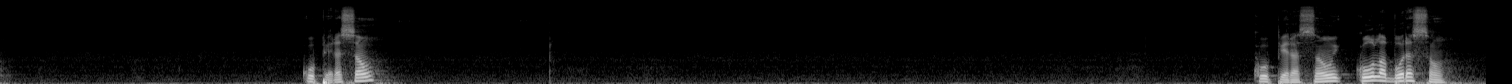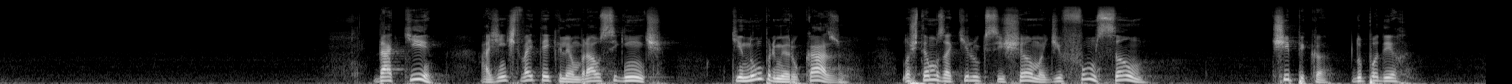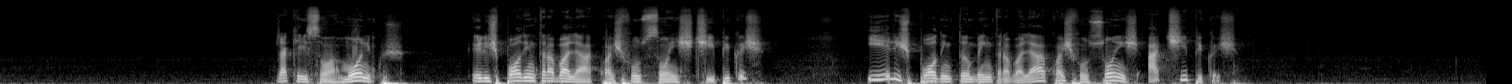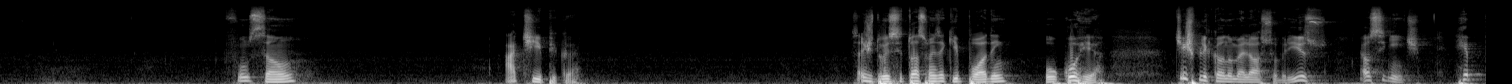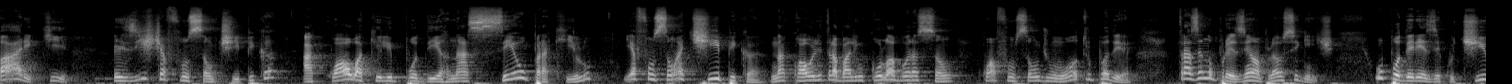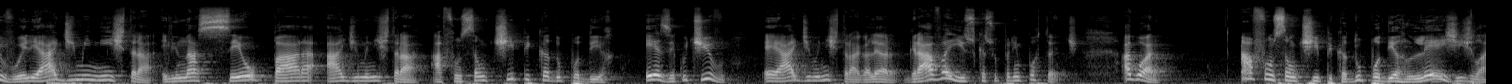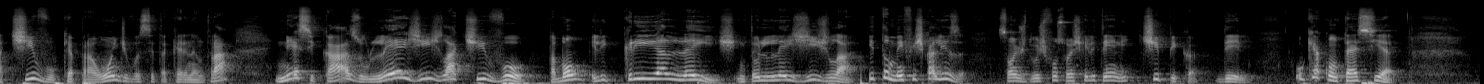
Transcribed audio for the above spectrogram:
Cooperação. Cooperação e colaboração. Daqui, a gente vai ter que lembrar o seguinte: que num primeiro caso, nós temos aquilo que se chama de função típica do poder. Já que eles são harmônicos, eles podem trabalhar com as funções típicas e eles podem também trabalhar com as funções atípicas. Função atípica. Essas duas situações aqui podem ocorrer. Te explicando melhor sobre isso, é o seguinte: repare que existe a função típica, a qual aquele poder nasceu para aquilo, e a função atípica, na qual ele trabalha em colaboração com a função de um outro poder. Trazendo por exemplo, é o seguinte: o poder executivo, ele administra, ele nasceu para administrar. A função típica do poder executivo é administrar, galera. Grava isso que é super importante. Agora, a função típica do poder legislativo, que é para onde você está querendo entrar, nesse caso, legislativo, tá bom? Ele cria leis, então ele legisla e também fiscaliza. São as duas funções que ele tem ali, típica dele. O que acontece é,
